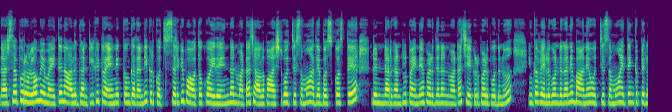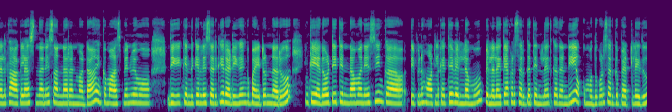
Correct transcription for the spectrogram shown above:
నర్సాపురంలో మేమైతే నాలుగు గంటలకి ట్రైన్ ఎక్కాం కదండి ఇక్కడికి వచ్చేసరికి పావుతకు ఐదు అయిందనమాట. చాలా ఫాస్ట్‌గా వచ్చేసాము. అదే బస్సుకు వస్తే రెండున్నర గంటల పైనే పడేదనమాట. చీకటి పడిపోదును. ఇంకా వెలుగుండగానే బాగానే వచ్చేసాము. అయితే ఇంకా పిల్లలకి ఆకలేస్తుందనేసి అన్నారనమాట. ఇంకా మా హస్బెండ్ మేము దిగి కిందకి వెళ్ళేసరికి రెడీగా ఇంకా బయట ఉన్నారు ఇంకా ఏదో ఒకటి తిందామనేసి ఇంకా టిఫిన్ హోటల్కి అయితే వెళ్ళాము. పిల్లలైతే అక్కడ సరిగ్గా తినలేదు కదండి ఒక్క ముద్ద కూడా సరిగ్గా పెట్టలేదు.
